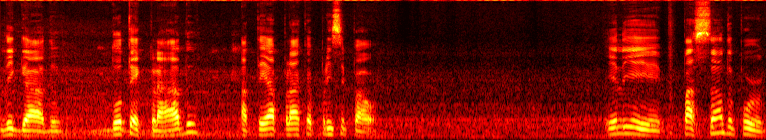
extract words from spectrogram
ligado do teclado até a placa principal. Ele passando por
